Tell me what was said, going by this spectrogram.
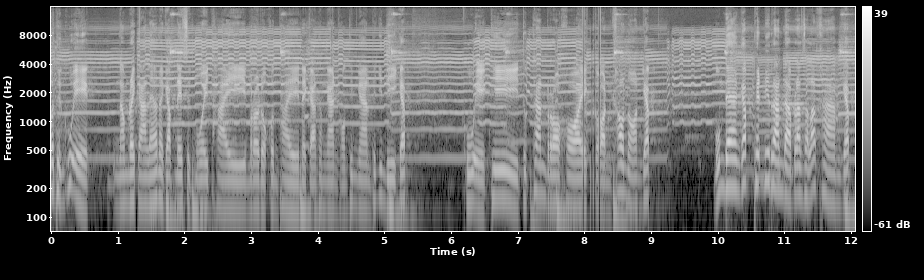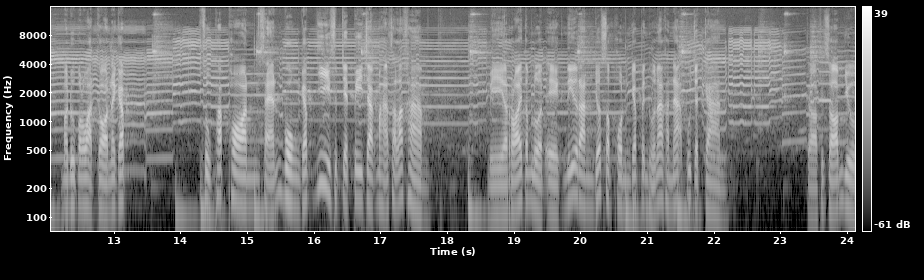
มาถึงคู่เอกนำรายการแล้วนะครับในศึกมวยไทยมรดกคนไทยในการทำงานของทีมงานเพชรยินดีครับ คู่เอกที่ทุกท่านรอคอยก่อนเข้านอนครับ มุมแดงครับเพชรนิรันด์ดาบรันสารคามครับมาดูประวัติก่อนนะครับ สุภพพรแสนวงครับ 27 ปีจากมหาสารคาม มีร้อยตำรวจเอกนิรันยศพลครับเป็นหัวหน้าคณะผู้จัดการ ก็ฟิซ้อมอยู่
